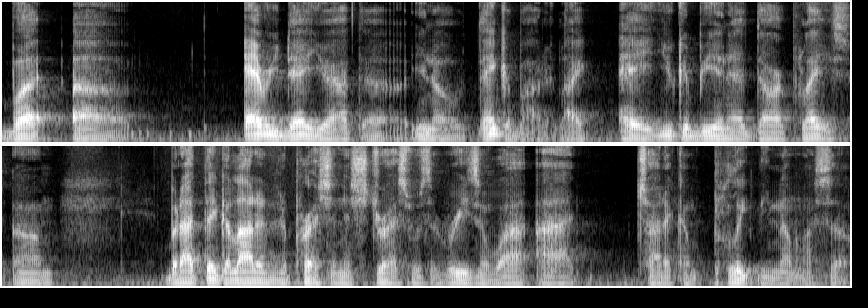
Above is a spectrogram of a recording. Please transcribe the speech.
but uh, every day you have to, you know, think about it. Like, hey, you could be in that dark place. Um, but I think a lot of the depression and stress was the reason why I try to completely numb myself.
